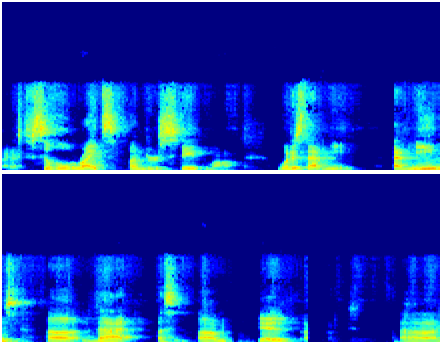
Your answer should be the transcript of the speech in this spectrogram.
respect to civil rights under state law. What does that mean? That means uh, that um, it, uh,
